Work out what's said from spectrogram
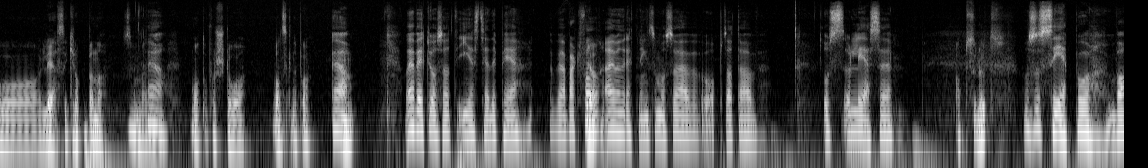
og lese kroppen, da. Som en ja. måte å forstå vanskene på. Ja. Mm. Og jeg vet jo også at ISTDP i hvert fall Ja. er jo en retning som også er opptatt av å, å lese Absolutt. Og så se på hva,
